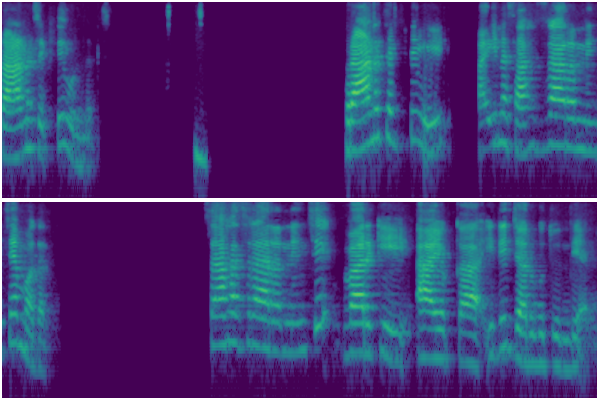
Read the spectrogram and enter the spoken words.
ప్రాణశక్తి ఉండదు ప్రాణశక్తి పైన సహస్రారం నుంచే మొదలు. సహస్రారం నుంచి వారికి ఆ యొక్క ఇది జరుగుతుంది అని.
